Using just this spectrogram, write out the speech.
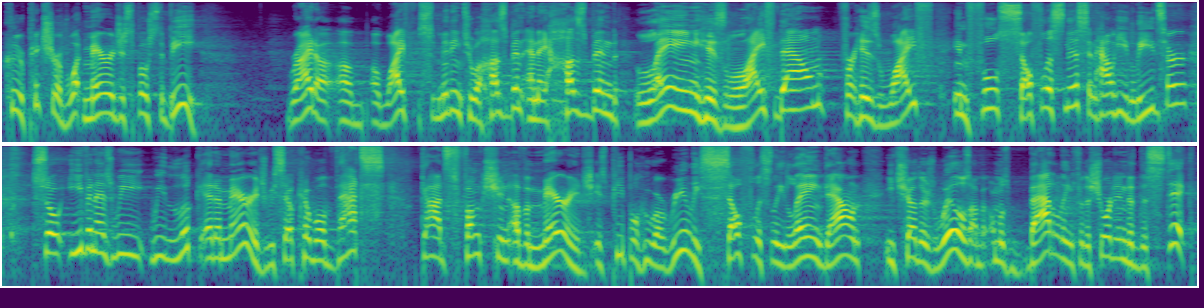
clear picture of what marriage is supposed to be, right? A, a, a wife submitting to a husband and a husband laying his life down for his wife in full selflessness and how he leads her. So even as we, we look at a marriage, we say, okay, well, that's God's function of a marriage is people who are really selflessly laying down each other's wills, almost battling for the short end of the stick.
